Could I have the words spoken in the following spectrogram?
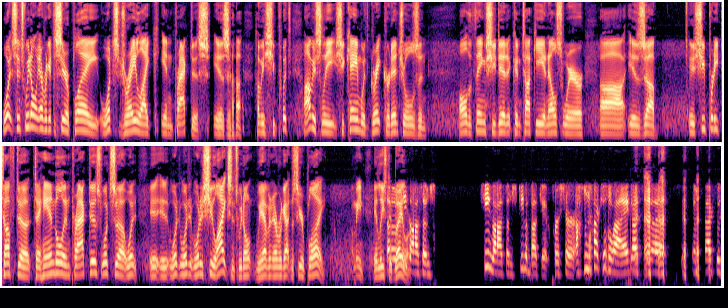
what since we don't ever get to see her play? What's Dre like in practice? Is uh, I mean, she puts obviously she came with great credentials and all the things she did at Kentucky and elsewhere. Uh, is uh, is she pretty tough to, to handle in practice? What's uh, what, is, what what what is she like? Since we don't we haven't ever gotten to see her play. I mean, at least at oh, Baylor. She's awesome. She's awesome. She's a bucket for sure. I'm not gonna lie. I got to uh, in practice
